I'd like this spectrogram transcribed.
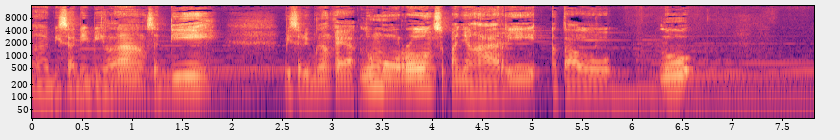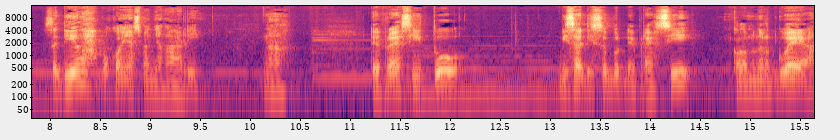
uh, bisa dibilang sedih bisa dibilang kayak lu murung sepanjang hari atau lu sedih lah pokoknya sepanjang hari. Nah depresi itu bisa disebut depresi kalau menurut gue ya.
